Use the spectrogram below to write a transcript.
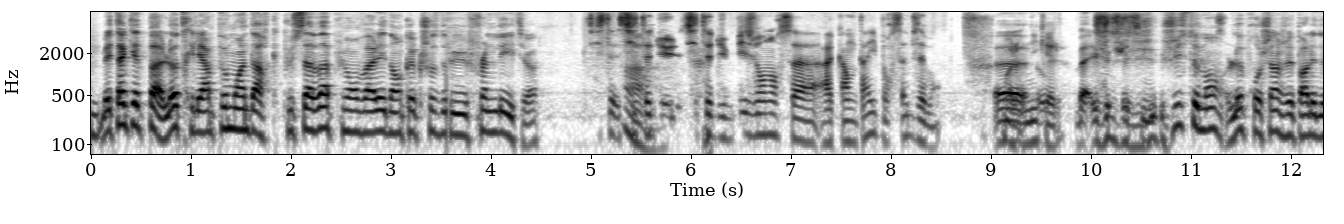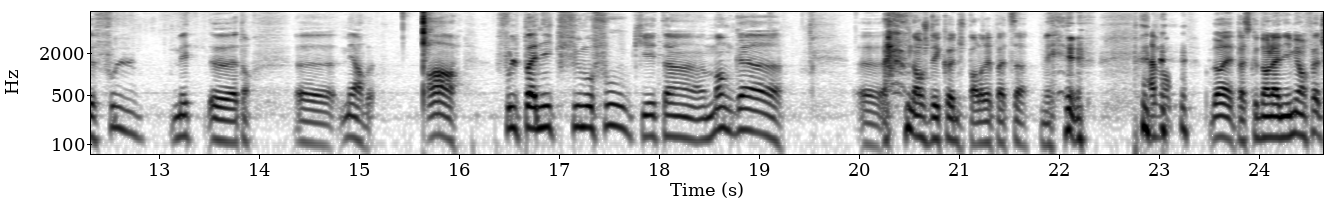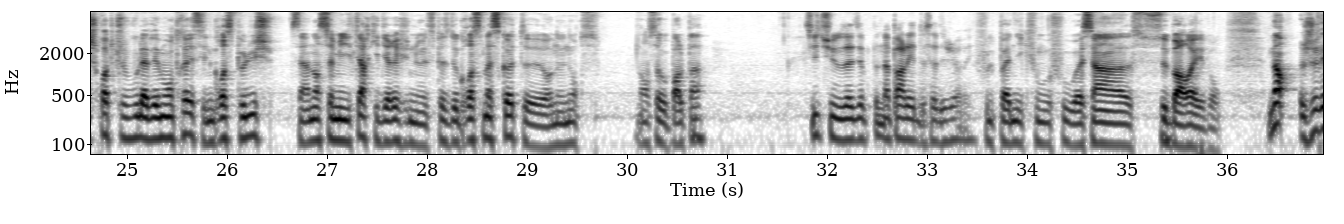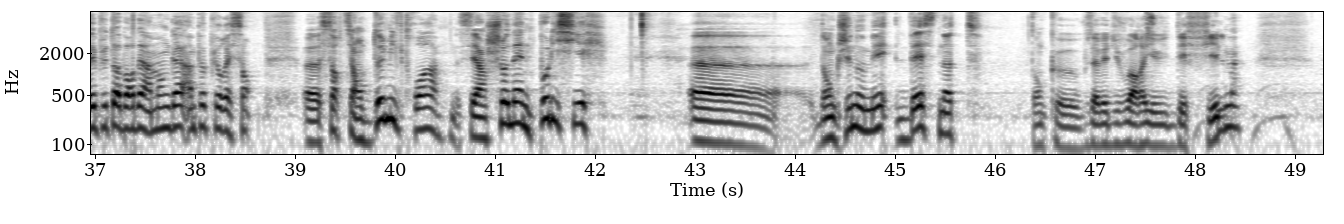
Mm. Mais t'inquiète pas, l'autre il est un peu moins dark. Plus ça va, plus on va aller dans quelque chose de plus friendly, tu vois. Si t'as si Ah. t'as du, si t'as du bisounours à, à Kantai pour Seb, c'est bon. Euh, Voilà, nickel. Bah, Je justement, le prochain, je vais parler de Full. Met- euh, attends. Euh, merde. Ah Full Panic Fumofu, qui est un manga. Euh, non, je déconne, je parlerai pas de ça. Mais Ah bon ouais, parce que dans l'anime, en fait, je crois que je vous l'avais montré, c'est une grosse peluche. C'est un ancien militaire qui dirige une espèce de grosse mascotte euh, en nounours. Non, ça vous parle pas? Si tu nous as, parlé de ça déjà, oui. Full Panic Fumofu, ouais, c'est un. C'est barré, bon. Non, je vais plutôt aborder un manga un peu plus récent, euh, sorti en 2003. C'est un shonen policier. Euh, donc j'ai nommé Death Note. Donc euh, vous avez dû voir, il y a eu des films.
